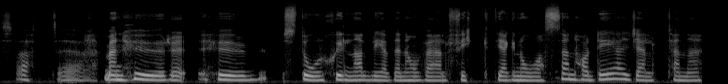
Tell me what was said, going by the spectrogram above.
Så att, eh, Men hur, hur stor skillnad blev det när hon väl fick diagnosen? Har det hjälpt henne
